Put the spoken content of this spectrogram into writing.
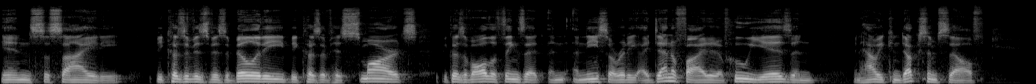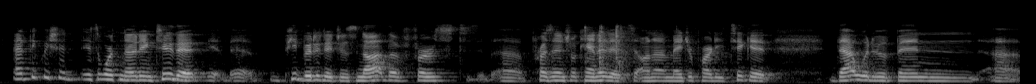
in society because of his visibility, because of his smarts, because of all the things that Annise already identified of who he is and, and how he conducts himself. I think we should. It's worth noting too that uh, Pete Buttigieg was not the first uh, presidential candidate on a major party ticket. That would have been uh,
